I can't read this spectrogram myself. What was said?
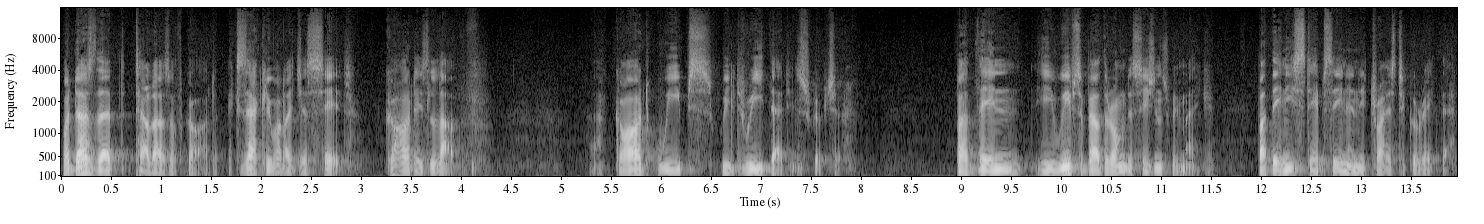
What does that tell us of God? Exactly what I just said. God is love. God weeps. We read that in Scripture. But then he weeps about the wrong decisions we make. But then he steps in and he tries to correct that.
